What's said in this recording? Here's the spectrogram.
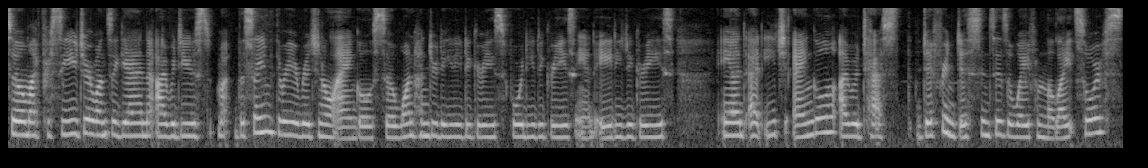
So my procedure, once again, I would use my, the same three original angles, so 180 degrees, 40 degrees, and 80 degrees. And at each angle, I would test different distances away from the light source.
